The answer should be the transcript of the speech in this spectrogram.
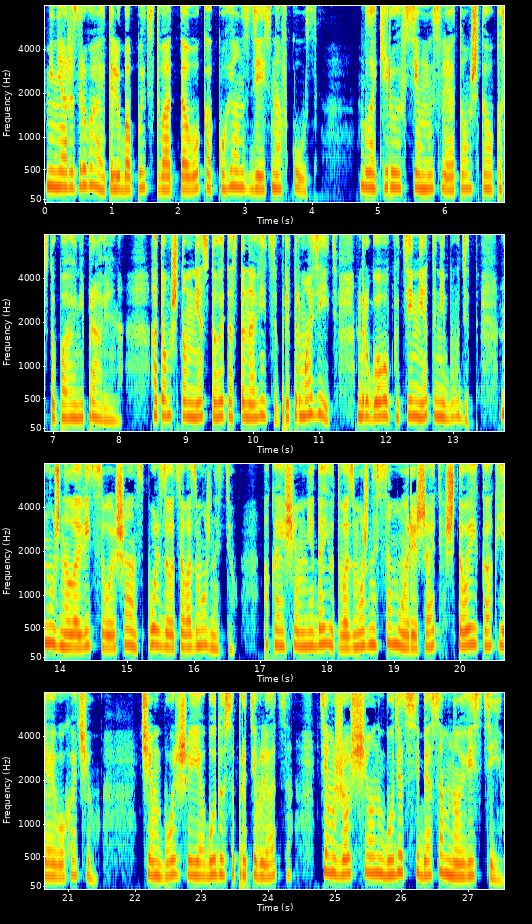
Меня разрывает любопытство от того, какой он здесь на вкус. Блокирую все мысли о том, что поступаю неправильно, о том, что мне стоит остановиться, притормозить. Другого пути нет и не будет. Нужно ловить свой шанс, пользоваться возможностью, пока еще мне дают возможность самой решать, что и как я его хочу. Чем больше я буду сопротивляться, тем жестче он будет себя со мной вести.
